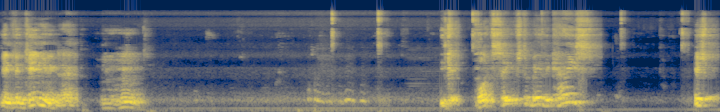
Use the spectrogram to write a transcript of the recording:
and continuing to happen. Mm-hmm. What seems to be the case is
